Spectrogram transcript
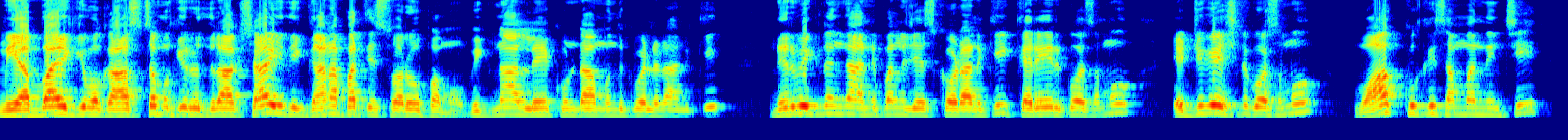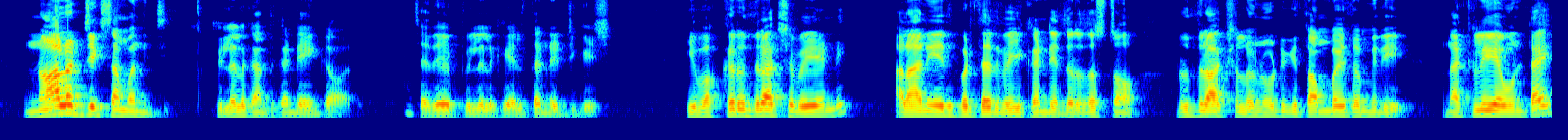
మీ అబ్బాయికి ఒక అష్టముఖి రుద్రాక్ష ఇది గణపతి స్వరూపము. విఘ్నాలు లేకుండా ముందుకు వెళ్ళడానికి నిర్విఘ్నంగా అన్ని పనులు చేసుకోవడానికి కెరీర్ కోసము ఎడ్యుకేషన్ కోసము వాక్కుకి సంబంధించి నాలెడ్జ్కి సంబంధించి. పిల్లలకి అంతకంటే ఏం కావాలి? చదివే పిల్లలకి హెల్త్ అండ్ ఎడ్యుకేషన్. ఈ ఒక్క రుద్రాక్ష వేయండి. అలానే ఏది పడితే అది వేయకండి. దురదృష్టం. రుద్రాక్షలో నూటికి తొంభై తొమ్మిది నకిలీయే ఉంటాయి.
